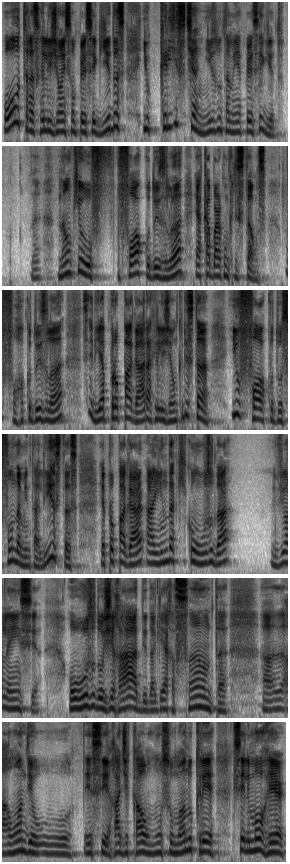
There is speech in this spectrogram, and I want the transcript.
outras religiões são perseguidas e o cristianismo também é perseguido. Né? Não que o, o, foco do Islã é acabar com cristãos. O foco do Islã seria propagar a religião cristã. E o foco dos fundamentalistas é propagar, ainda que com o uso da violência. O uso do jihad, da guerra santa, aonde esse radical muçulmano crê que se ele morrer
